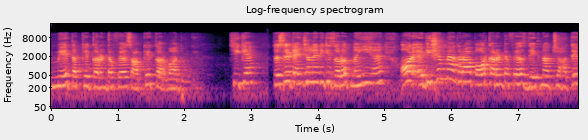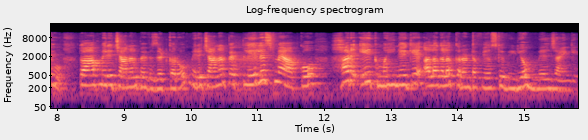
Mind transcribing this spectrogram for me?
मई तक के करंट अफेयर्स आपके करवा दूँगी। ठीक है? तो इसलिए टेंशन लेने की ज़रूरत नहीं है। और एडिशन में अगर आप और करंट अफेयर्स देखना चाहते हो तो आप मेरे चैनल पे विज़िट करो। मेरे चैनल पे प्लेलिस्ट में आपको हर एक महीने के अलग अलग करंट अफेयर्स के वीडियो मिल जाएँगे।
